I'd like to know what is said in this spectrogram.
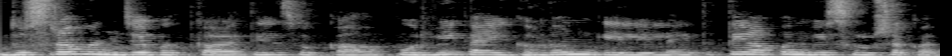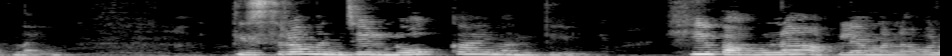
दुसरं म्हणजे भूतकाळातील चुका पूर्वी काही घडून गेलेलं आहे तर ते आपण विसरू शकत नाही. तिसरं म्हणजे लोक काय म्हणतील? ही भावना आपल्या मनावर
